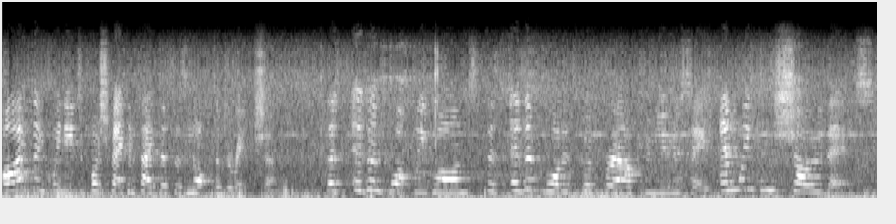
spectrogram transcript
I think we need to push back and say this is not the direction. This isn't what we want, this isn't what is good for our community, and we can show that.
